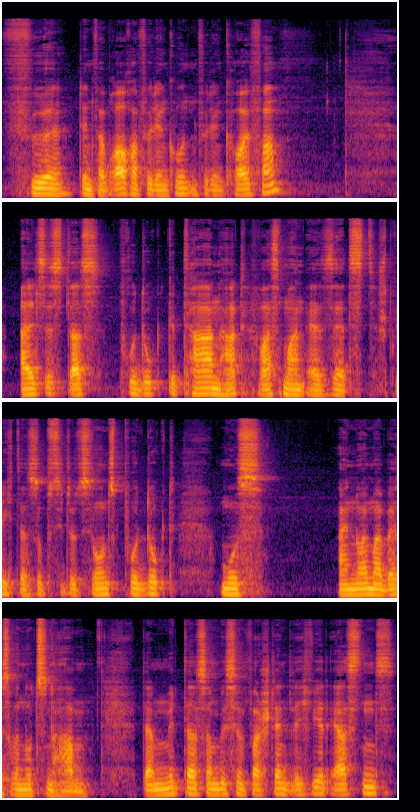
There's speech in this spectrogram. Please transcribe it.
für den Verbraucher, für den Kunden, für den Käufer, als es das Produkt getan hat, was man ersetzt. Sprich, das Substitutionsprodukt muss einen neunmal besseren Nutzen haben. Damit das ein bisschen verständlich wird, erstens,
